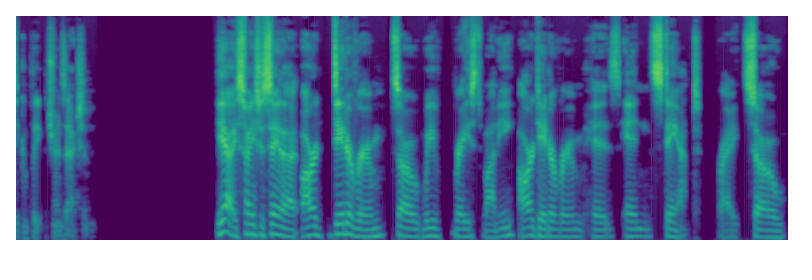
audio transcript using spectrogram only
to complete the transaction? Yeah, it's funny you should say that. Our data room, so we've raised money. Our data room is in Standd, right? So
